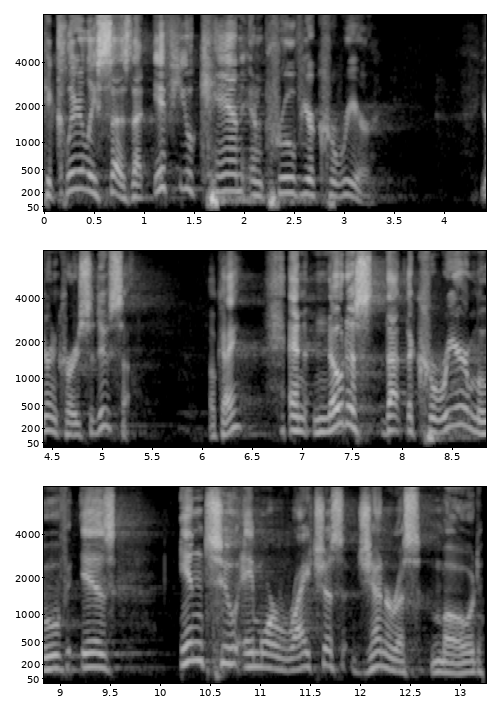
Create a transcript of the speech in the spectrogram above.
He clearly says that if you can improve your career, you're encouraged to do so. Okay? And notice that the career move is into a more righteous, generous mode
